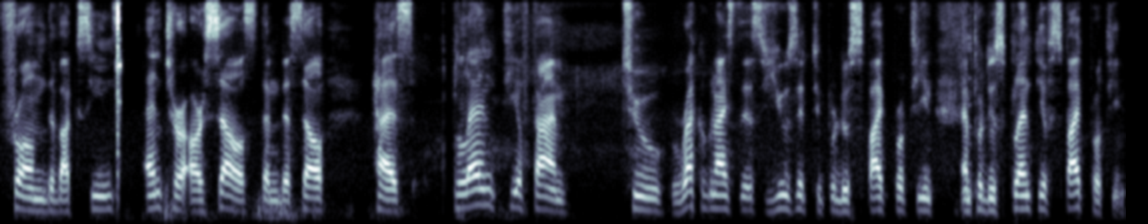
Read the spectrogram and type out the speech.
from the vaccines enter our cells, then the cell has plenty of time to recognize this, use it to produce spike protein and produce plenty of spike protein.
